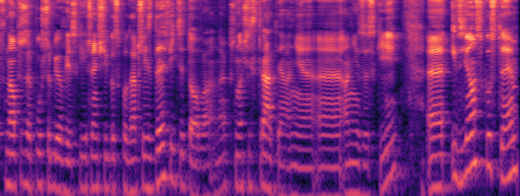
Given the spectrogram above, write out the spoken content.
w, na obszarze Puszczy Białowieskiej, części gospodarczej jest deficytowa, tak? przynosi straty, a nie, e, a nie zyski. E, I w związku z tym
